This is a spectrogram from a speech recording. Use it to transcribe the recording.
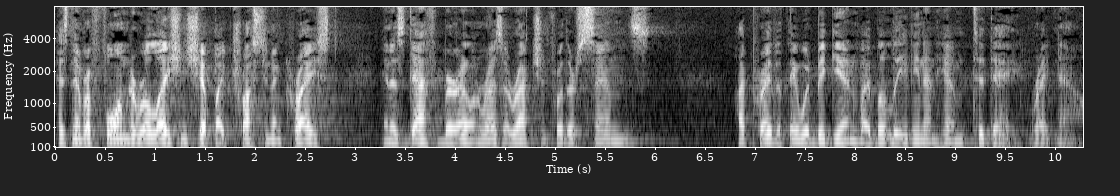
has never formed a relationship by trusting in Christ and his death, burial, and resurrection for their sins, I pray that they would begin by believing in Him today, right now,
